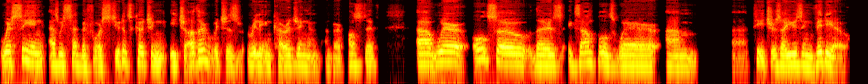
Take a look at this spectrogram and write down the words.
We're seeing, as we said before, students coaching each other, which is really encouraging and, and very positive. Uh, where also there's examples where um, uh, teachers are using video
